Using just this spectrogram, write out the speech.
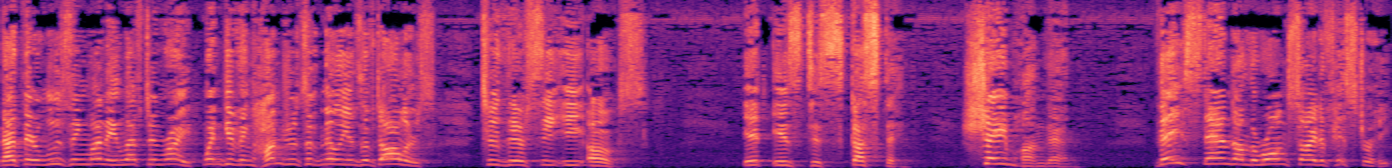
that they're losing money left and right when giving hundreds of millions of dollars to their CEOs. It is disgusting. Shame on them. They stand on the wrong side of history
